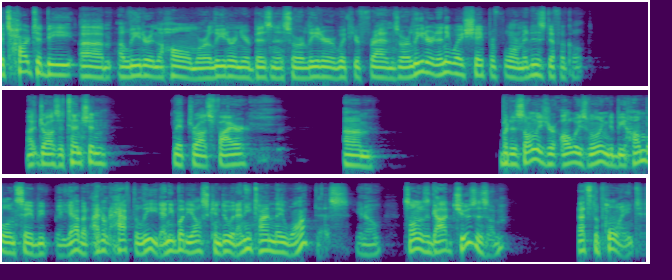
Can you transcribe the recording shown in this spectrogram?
It's hard to be um, a leader in the home or a leader in your business or a leader with your friends or a leader in any way, shape, or form. It is difficult. Uh, it draws attention, it draws fire. Um, but as long as you're always willing to be humble and say, yeah, but I don't have to lead. Anybody else can do it anytime they want this, you know, as long as God chooses them. That's the point.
